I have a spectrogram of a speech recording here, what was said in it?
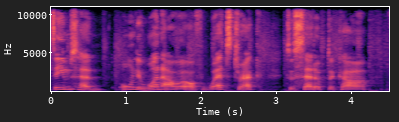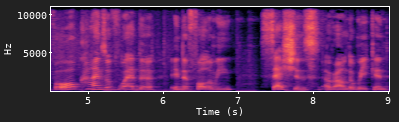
teams had only one hour of wet track to set up the car for all kinds of weather in the following sessions around the weekend.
